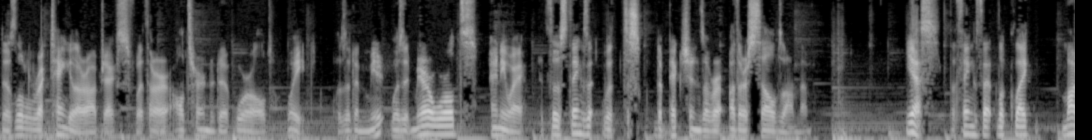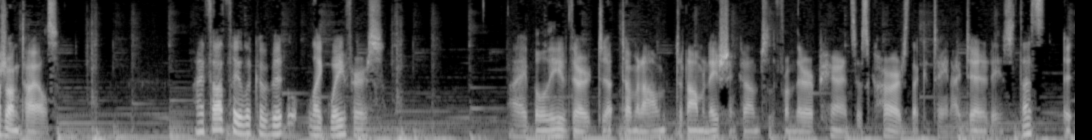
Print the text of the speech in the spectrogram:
Those little rectangular objects with our alternative world. Wait, was it a mir- was it mirror worlds? Anyway, it's those things with depictions of our other selves on them. Yes, the things that look like mahjong tiles. I thought they look a bit like wafers. I believe their de- denomination comes from their appearance as cards that contain identities. That's it,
